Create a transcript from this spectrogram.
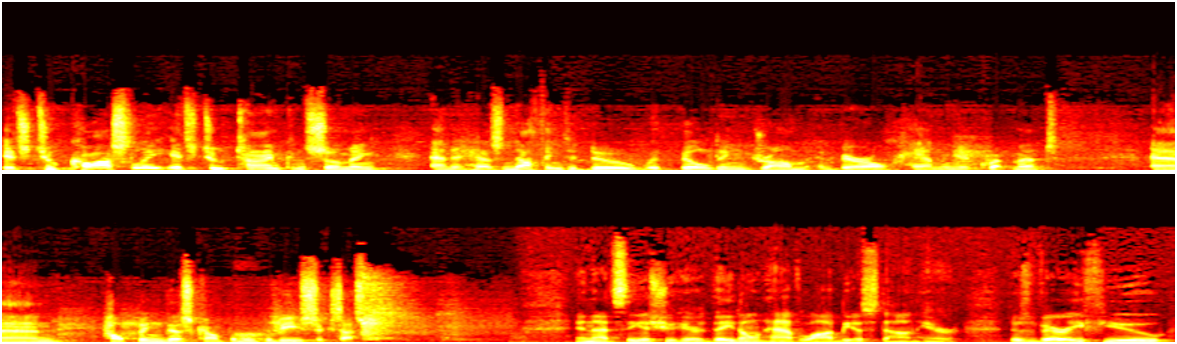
it's too costly, it's too time consuming and it has nothing to do with building drum and barrel handling equipment and helping this company to be successful. And that's the issue here. They don't have lobbyists down here. There's very few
